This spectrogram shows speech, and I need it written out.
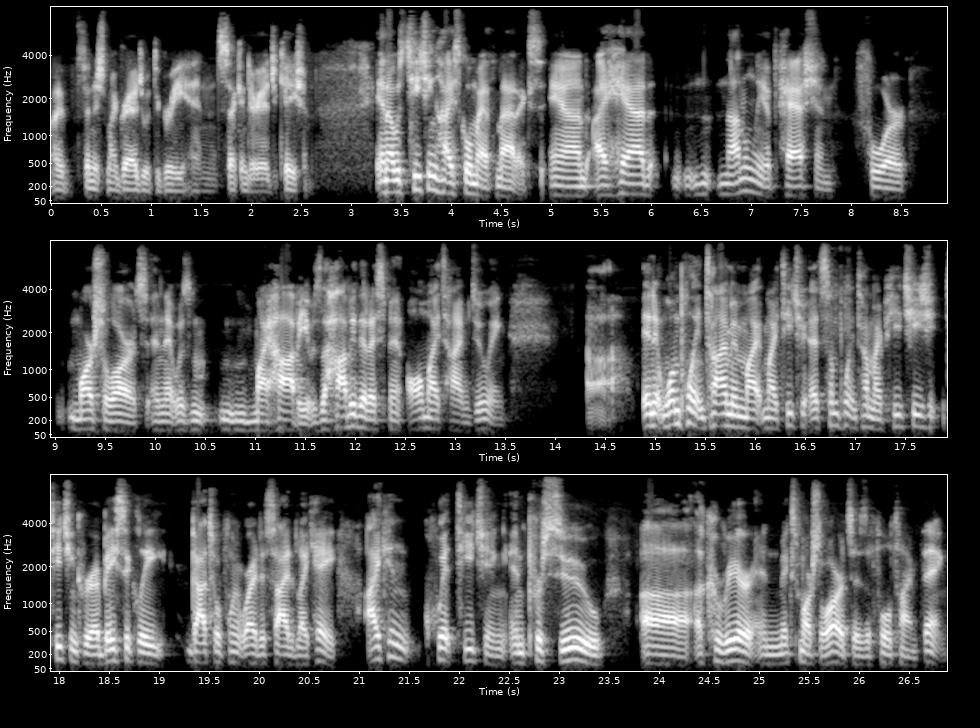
I finished my graduate degree in secondary education. And I was teaching high school mathematics, and I had n- not only a passion for martial arts, and that was m- my hobby. It was the hobby that I spent all my time doing uh, and at one point in time in my, my teaching, at some point in time, my teaching, teaching career, I basically got to a point where I decided like, Hey, I can quit teaching and pursue uh, a career in mixed martial arts as a full time thing,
